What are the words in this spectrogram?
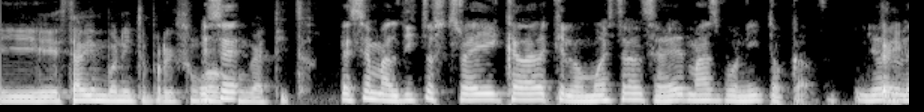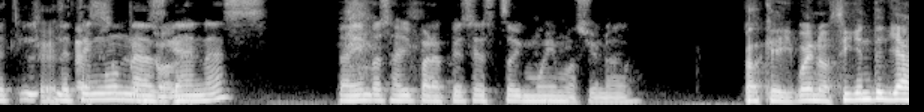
Y está bien bonito porque es un juego con gatito ese maldito Stray, cada vez que lo muestran, se ve más bonito, cabrón. Yo le, tengo unas ganas. También va a salir para PC, estoy muy emocionado. Ok, bueno, siguiente ya,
